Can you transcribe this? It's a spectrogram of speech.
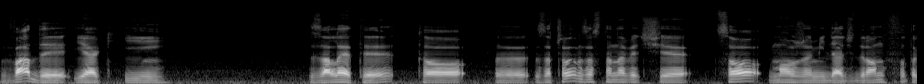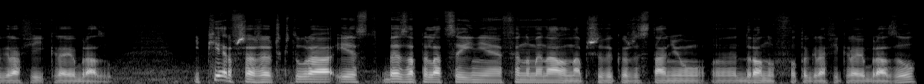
wady, jak i zalety, to e, zacząłem zastanawiać się, co może mi dać dron w fotografii krajobrazu. I pierwsza rzecz, która jest bezapelacyjnie fenomenalna przy wykorzystaniu e, dronów w fotografii krajobrazu,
